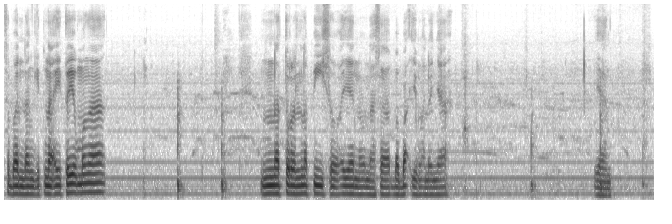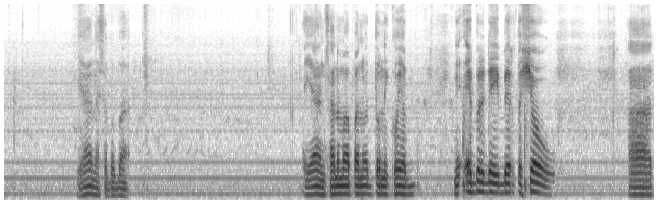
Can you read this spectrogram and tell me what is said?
Sa bandang gitna. Ito yung mga natural na piso. Ayan o, nasa baba yung ano niya. Ayan. Ayan, nasa baba. Ayan, sana mapanood to ni Kuya ni Everyday Berto Show. At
